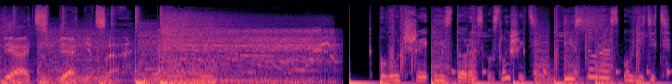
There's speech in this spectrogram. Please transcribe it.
Опять пятница. Лучше и сто раз услышать, и сто раз увидеть.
